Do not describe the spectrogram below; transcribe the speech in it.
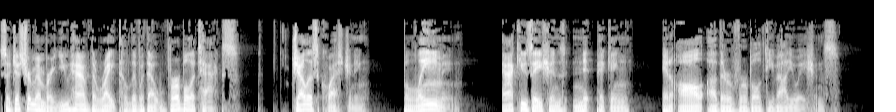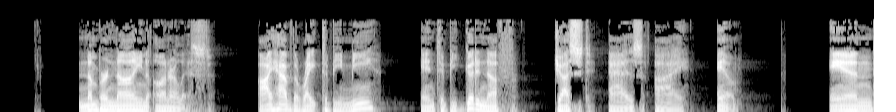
So just remember, you have the right to live without verbal attacks, jealous questioning, blaming, accusations, nitpicking, and all other verbal devaluations. Number nine on our list I have the right to be me and to be good enough just as I am. And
